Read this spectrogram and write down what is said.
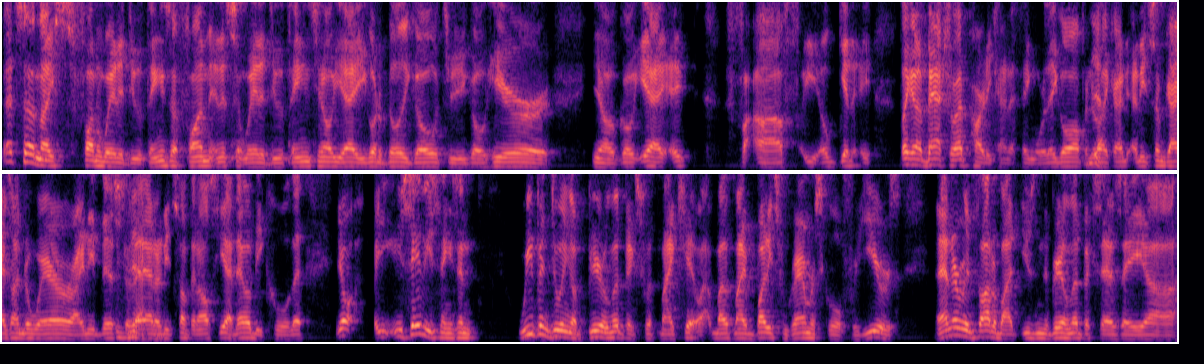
that's a nice, fun way to do things. A fun, innocent way to do things. You know, yeah, you go to Billy Goat, or you go here, or you know, go yeah, it, uh, you know, get a, like a bachelorette party kind of thing where they go up and yeah. they're like, I, I, need some guy's underwear, or I need this exactly. or that, I need something else. Yeah, that would be cool. That you know, you say these things, and we've been doing a beer Olympics with my kid, with my buddies from grammar school for years, and I never even thought about using the beer Olympics as a uh,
